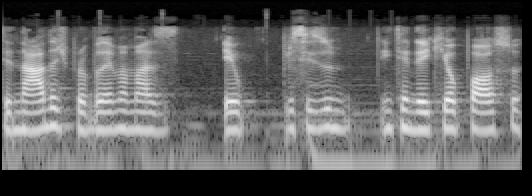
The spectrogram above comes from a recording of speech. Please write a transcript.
ter nada de problema, mas eu preciso entender que eu posso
